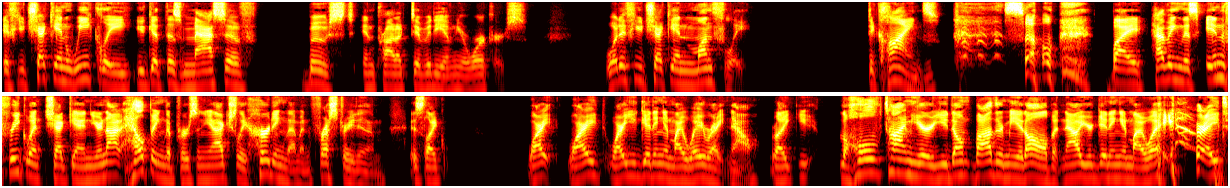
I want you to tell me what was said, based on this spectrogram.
if you check in weekly, you get this massive boost in productivity of your workers. What if you check in monthly? Declines. Mm-hmm. so by having this infrequent check-in, you're not helping the person, you're actually hurting them and frustrating them. It's like, why, why, why are you getting in my way right now? Like you, the whole time here, you don't bother me at all, but now you're getting in my way, right?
